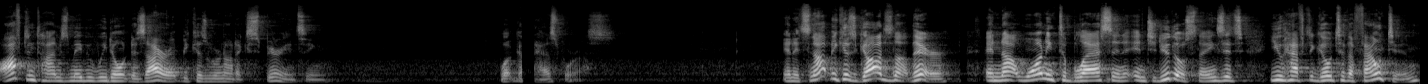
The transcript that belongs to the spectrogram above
Oftentimes maybe we don't desire it because we're not experiencing what God has for us. And it's not because God's not there and not wanting to bless and, and to do those things, it's you have to go to the fountain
